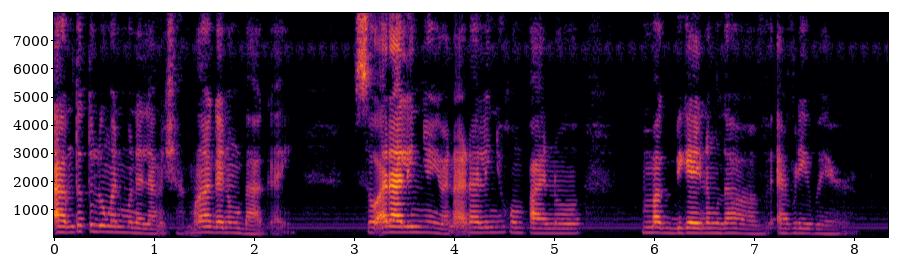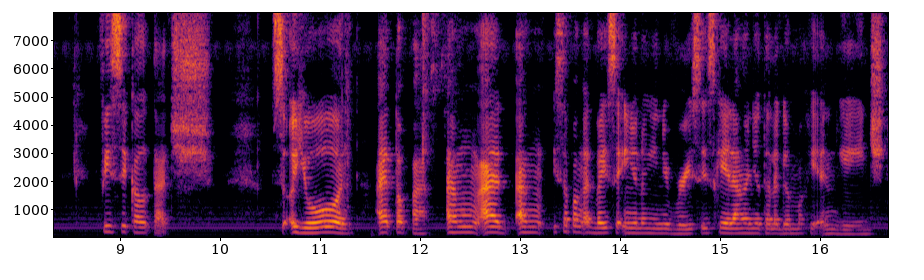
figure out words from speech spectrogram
um, tutulungan mo na lang siya. Mga ganong bagay. So, aralin niyo yun. Aralin niyo kung paano magbigay ng love everywhere. Physical touch. So, ayun. Ito pa. Ang, ad, ang isa pang advice sa inyo ng universe is kailangan nyo talaga maki-engage.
